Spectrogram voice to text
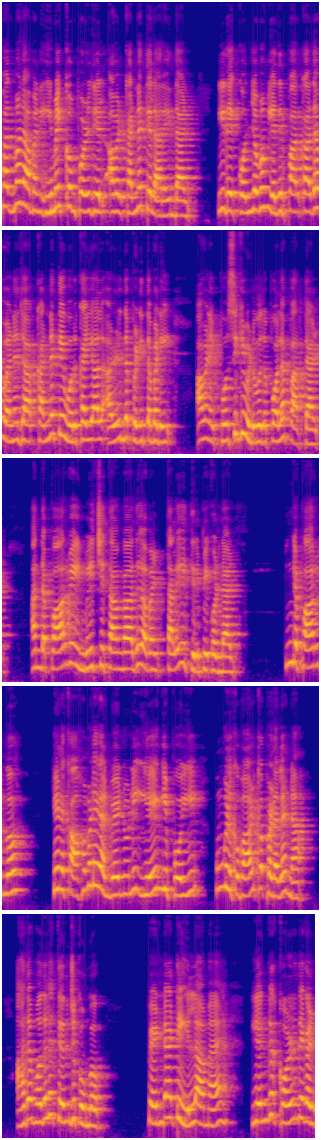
பத்மநாபன் இமைக்கும் பொழுதில் அவள் கன்னத்தில் அறைந்தான். இதை கொஞ்சமும் எதிர்பார்க்காத வனஜா கன்னத்தை ஒரு கையால் அழுந்த பிடித்தபடி அவனை பொசுக்கி விடுவது போல பார்த்தாள். அந்த பார்வையின் வீச்சு தாங்காது அவன் தலையை திருப்பிக் கொண்டான் இங்க பாருங்கோ எனக்கு அகமடையான் வேணும்னு ஏங்கி போய் உங்களுக்கு வாழ்க்கப்படலைன்னா அதை முதல்ல தெரிஞ்சுக்கோங்கோ. பெண்டாட்டி இல்லாமல் எங்கள் குழந்தைகள்?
